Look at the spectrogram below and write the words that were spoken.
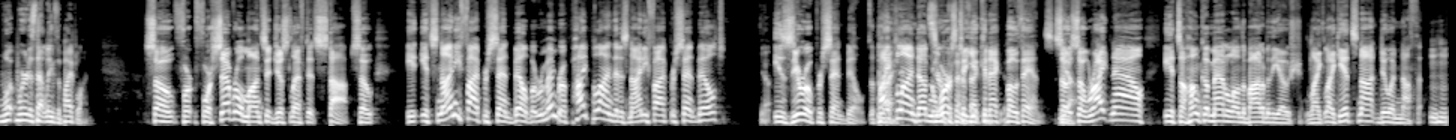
What where does that leave the pipeline? So for for several months, it just left it stopped. So it, it's 95% built, but remember, a pipeline that is 95% built yeah. is 0% built. The pipeline right. doesn't work till you connect yeah. both ends. So, yeah. so right now it's a hunk of metal on the bottom of the ocean. Like, like it's not doing nothing. Mm-hmm.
